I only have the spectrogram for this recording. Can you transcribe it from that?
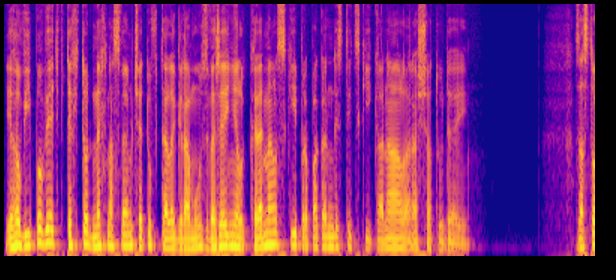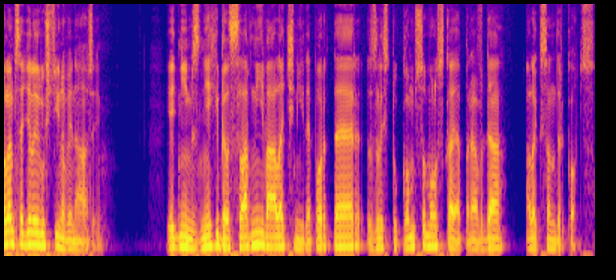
Jeho výpověď v těchto dnech na svém četu v Telegramu zveřejnil kremelský propagandistický kanál Russia Today. Za stolem seděli ruští novináři. Jedním z nich byl slavný válečný reportér z listu Komsomolskaja pravda Alexander Koc.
